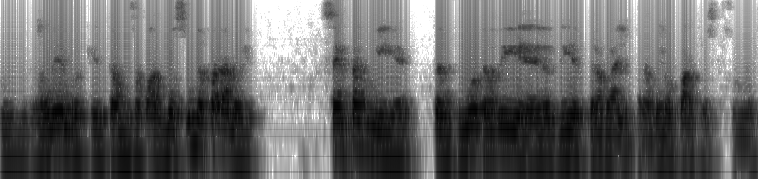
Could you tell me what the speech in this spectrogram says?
eu, lembro que estamos a falar de uma segunda-feira à noite, sem pandemia, portanto, no outro dia era dia de trabalho para a maior parte das pessoas,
